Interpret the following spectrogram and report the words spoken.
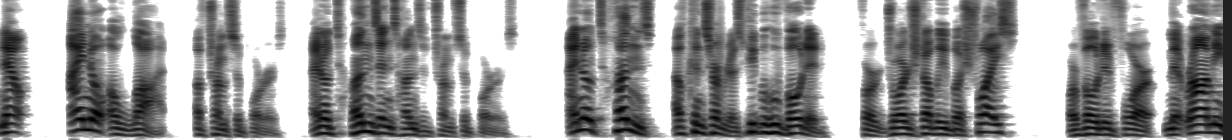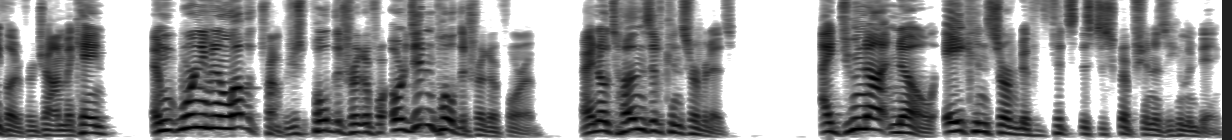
Now, I know a lot of Trump supporters. I know tons and tons of Trump supporters. I know tons of conservatives, people who voted for George W. Bush twice, or voted for Mitt Romney, voted for John McCain, and weren't even in love with Trump, or just pulled the trigger for, or didn't pull the trigger for him. I know tons of conservatives. I do not know a conservative who fits this description as a human being.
